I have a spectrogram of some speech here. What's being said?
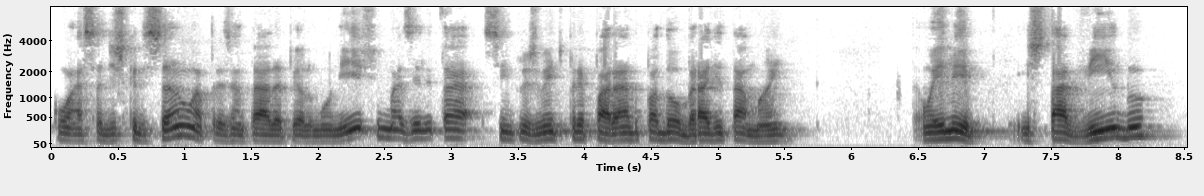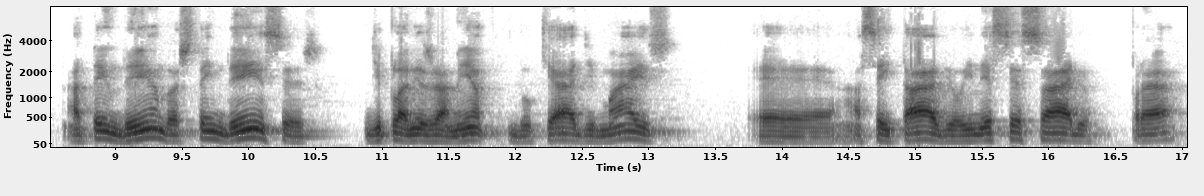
com essa descrição apresentada pelo Munif, mas ele está simplesmente preparado para dobrar de tamanho. Então ele está vindo atendendo às tendências de planejamento do que há de mais é, aceitável e necessário para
